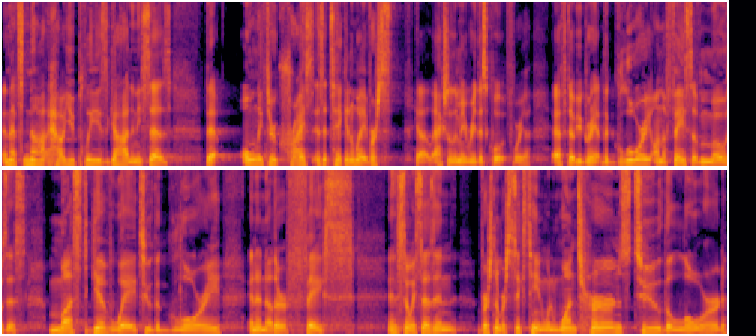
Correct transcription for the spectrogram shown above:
And that's not how you please God. And he says that only through Christ is it taken away. Verse Actually, let me read this quote for you. F.W. Grant The glory on the face of Moses must give way to the glory in another face. And so he says in verse number 16 when one turns to the Lord,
